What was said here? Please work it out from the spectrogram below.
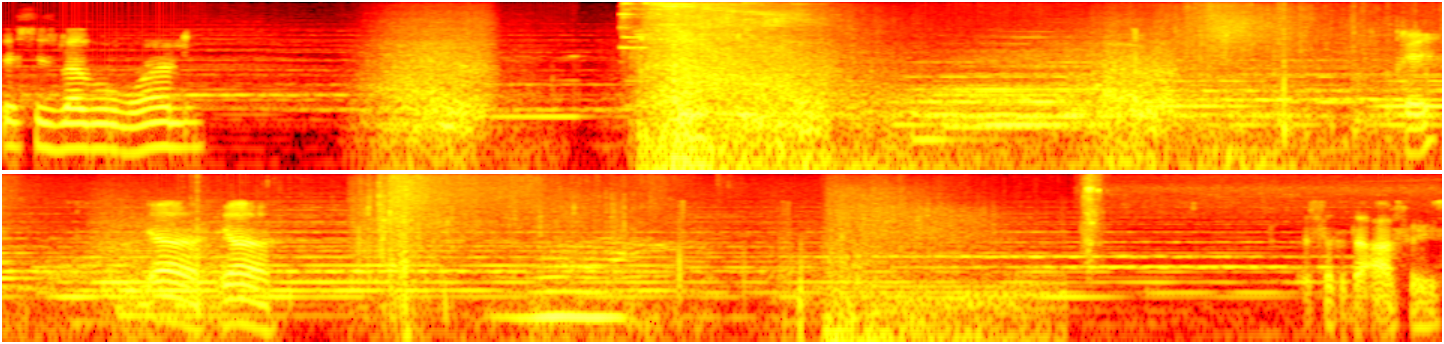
This is level one. Okay. Yeah, yeah. Let's look at the offers.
